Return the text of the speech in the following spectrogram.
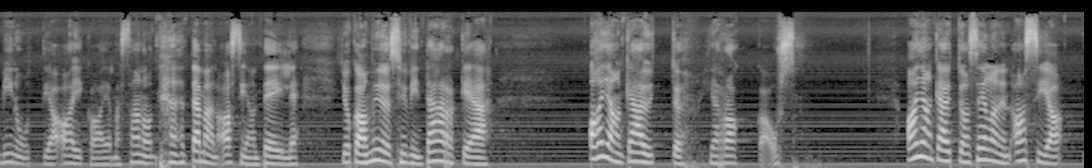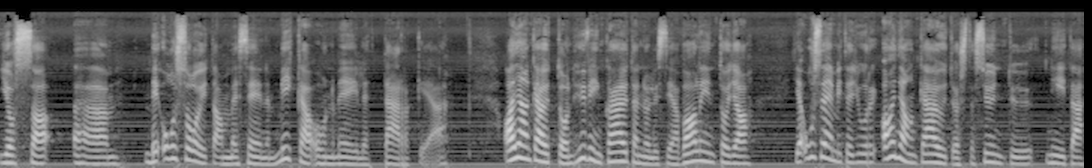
minuuttia aikaa ja mä sanon tämän asian teille, joka on myös hyvin tärkeä. Ajankäyttö ja rakkaus. Ajankäyttö on sellainen asia, jossa me osoitamme sen, mikä on meille tärkeää. Ajankäyttö on hyvin käytännöllisiä valintoja ja useimmiten juuri ajankäytöstä syntyy niitä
